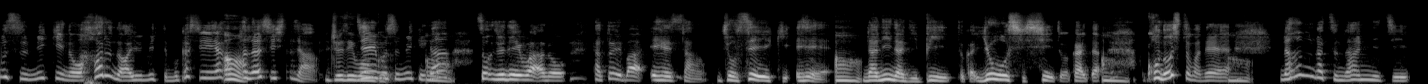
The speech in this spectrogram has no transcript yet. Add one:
ムス・ミキの「春の歩み」って昔話したじゃん。ジェームス・ミキが、そうジュディはあの例えば A さん女性器 A うん。何々 B とか容姿 C とか書いてある。うん。この人はねうん。何月何日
